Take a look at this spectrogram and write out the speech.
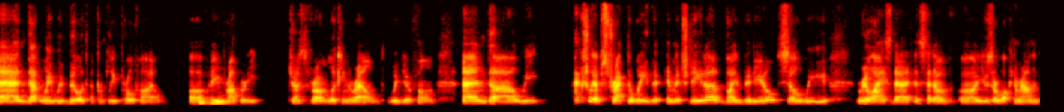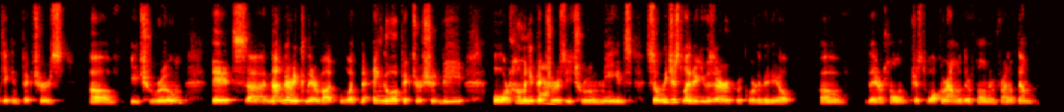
And that way we build a complete profile of mm-hmm. a property just from looking around with your phone. And uh, we actually abstract away the image data by video. So we realized that instead of uh, user walking around and taking pictures of each room, it's uh, not very clear about what the angle of picture should be or how many pictures yeah. each room needs. So we just let a user record a video of their home, just walk around with their phone in front of them,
